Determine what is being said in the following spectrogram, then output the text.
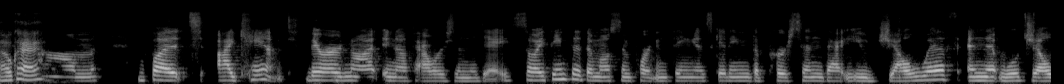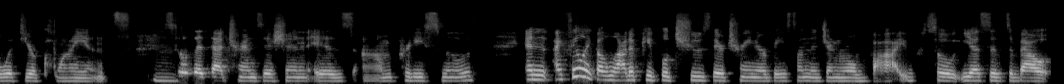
Okay. Um, but I can't. There are not enough hours in the day. So I think that the most important thing is getting the person that you gel with and that will gel with your clients mm. so that that transition is um, pretty smooth and i feel like a lot of people choose their trainer based on the general vibe. So yes it's about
